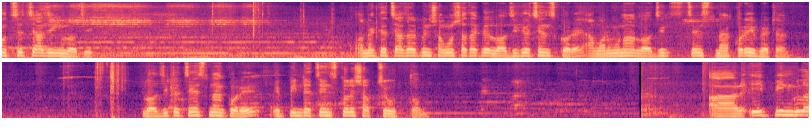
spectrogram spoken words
হচ্ছে চার্জিং লজিক অনেকে চার্জার পিন সমস্যা থাকলে লজিকে চেঞ্জ করে। আমার মনে হয় লজিক চেঞ্জ না করেই বেটার লজিকটা চেঞ্জ না করে, এই পিনটা চেঞ্জ করে সবচেয়ে উত্তম। আর এই পিনগুলো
